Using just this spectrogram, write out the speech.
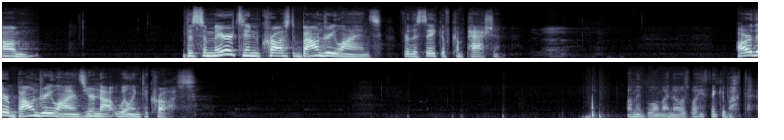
Um the Samaritan crossed boundary lines for the sake of compassion. Are there boundary lines you're not willing to cross? Let me blow my nose while you think about that.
